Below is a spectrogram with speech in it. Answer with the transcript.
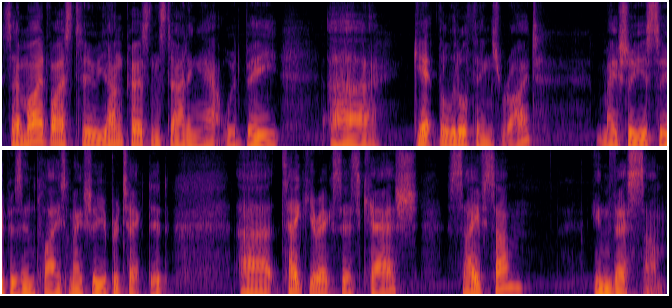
So, my advice to a young person starting out would be uh, get the little things right, make sure your super's in place, make sure you're protected, uh, take your excess cash, save some, invest some.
